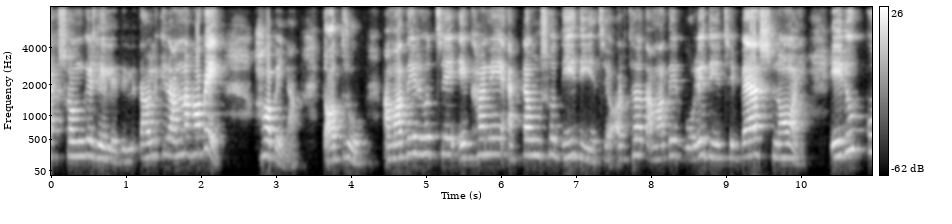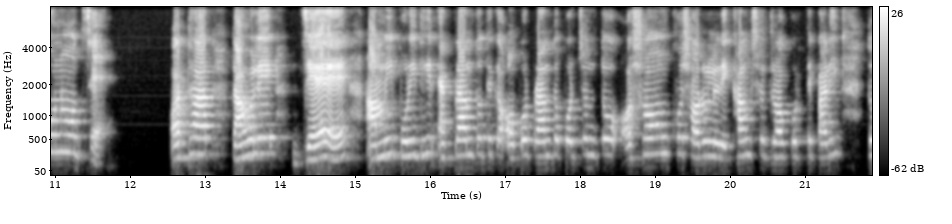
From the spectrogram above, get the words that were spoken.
একসঙ্গে ঢেলে দিলে, তাহলে কি রান্না হবে? হবে না। তদ্রূপ আমাদের হচ্ছে এখানে একটা অংশ দিয়ে দিয়েছে, অর্থাৎ আমাদের বলে দিয়েছে ব্যাস নয়, এরূপ কোনো জ্যা অর্থাৎ তাহলে যে আমি পরিধির এক প্রান্ত থেকে অপর প্রান্ত পর্যন্ত অসংখ্য সরল রেখাংশ ড্র করতে পারি, তো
